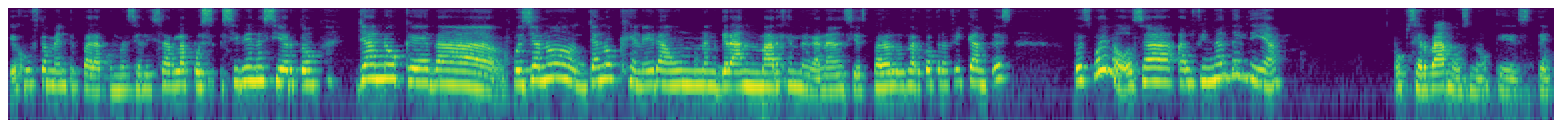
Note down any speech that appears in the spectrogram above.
que justamente para comercializarla, pues si bien es cierto, ya no queda, pues ya no, ya no genera un gran margen de ganancias para los narcotraficantes, pues bueno, o sea, al final del día, observamos, ¿no? Que este,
